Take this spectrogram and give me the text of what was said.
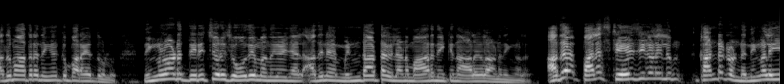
അത് മാത്രമേ നിങ്ങൾക്ക് പറയത്തുള്ളൂ. നിങ്ങളോട് തിരിച്ചൊരു ചോദ്യം വന്നു കഴിഞ്ഞാൽ അതിന് മിണ്ടാട്ടമില്ലാണ്ട് മാറി നിൽക്കുന്ന ആളുകളാണ് നിങ്ങൾ. അത് പല സ്റ്റേജുകളിലും കണ്ടിട്ടുണ്ട്. നിങ്ങൾ ഈ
